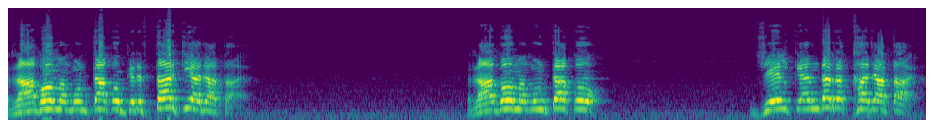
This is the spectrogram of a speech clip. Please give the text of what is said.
राघव मंगुंटा को गिरफ़्तार किया जाता है। राघव मंगुंटा को जेल के अंदर रखा जाता है।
